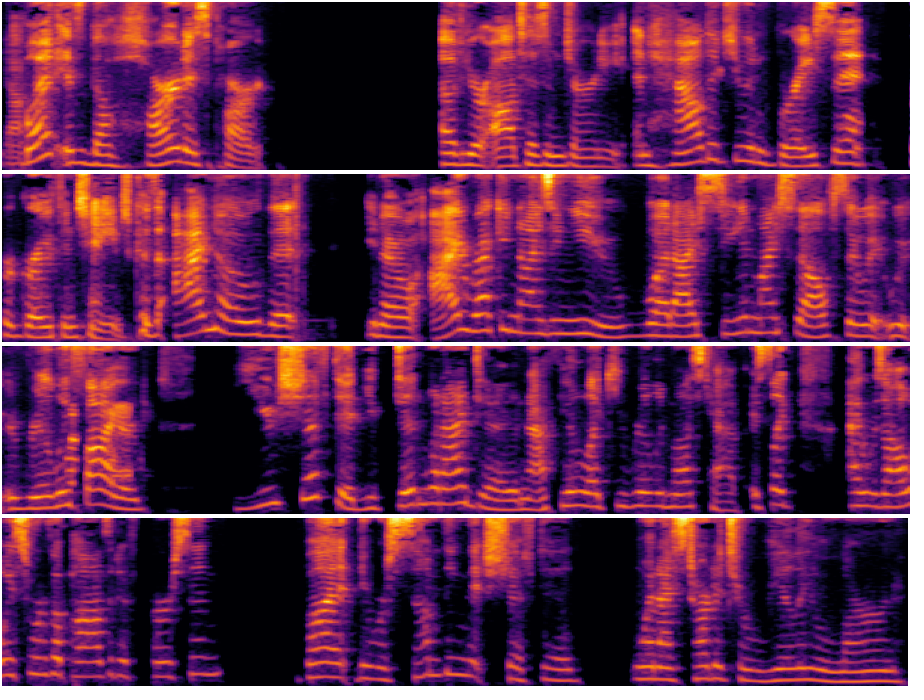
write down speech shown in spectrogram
Yeah. What is the hardest part of your autism journey and how did you embrace it for growth and change? Because I know that, you know, I recognize in you what I see in myself. So it, it really fired. You shifted, you did what I did, and I feel like you really must have. It's like I was always sort of a positive person, but there was something that shifted when I started to really learn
